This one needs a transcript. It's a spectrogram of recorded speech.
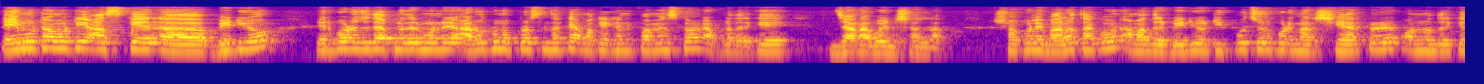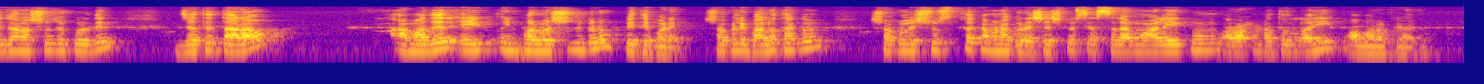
এই মোটামুটি আজকের ভিডিও এরপরে যদি আপনাদের মনে আরও কোনো প্রশ্ন থাকে, আমাকে এখানে কমেন্টস করেন, আপনাদেরকে জানাব ইনশাল্লাহ সকলে ভালো থাকুন, আমাদের ভিডিওটি প্রচুর পরিমাণ শেয়ার করে অন্যদেরকে জানার সুযোগ করে দিন, যাতে তারাও আমাদের এই ইনফরমেশনগুলো পেতে পারে। সকলে ভালো থাকুন, সকলে সুস্থ কামনা করে শেষ করছি। আসসালামু আলাইকুম রহমতুল্লাহি ওবরাকাতুহু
